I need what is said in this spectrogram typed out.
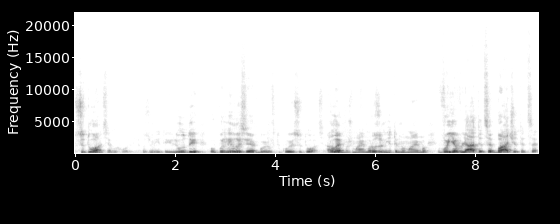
ситуація виходить. Розумієте? І люди опинилися якби в такої ситуації. Але ми ж маємо розуміти, ми маємо виявляти це, бачити це,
